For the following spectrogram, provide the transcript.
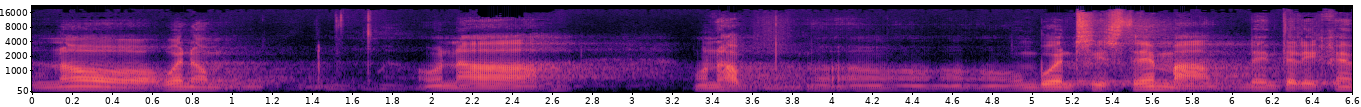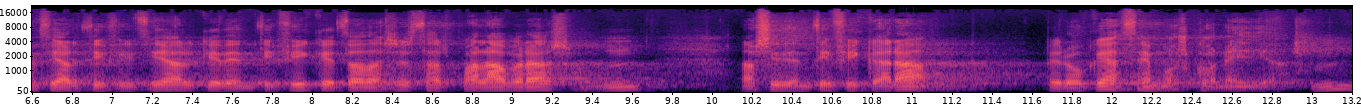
no, bueno, una, una, un buen sistema de inteligencia artificial que identifique todas estas palabras las identificará, pero ¿qué hacemos con ellas? ¿Mm?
